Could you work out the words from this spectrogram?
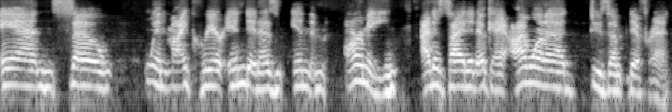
And so when my career ended as in the army, I decided, okay, I want to do something different.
